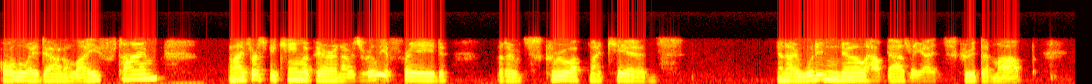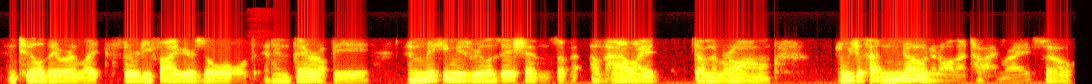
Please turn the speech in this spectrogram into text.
all the way down a lifetime. When I first became a parent, I was really afraid that I would screw up my kids and I wouldn't know how badly I'd screwed them up until they were like 35 years old and in therapy and making these realizations of of how I had done them wrong, and we just hadn't known in all that time, right? So.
